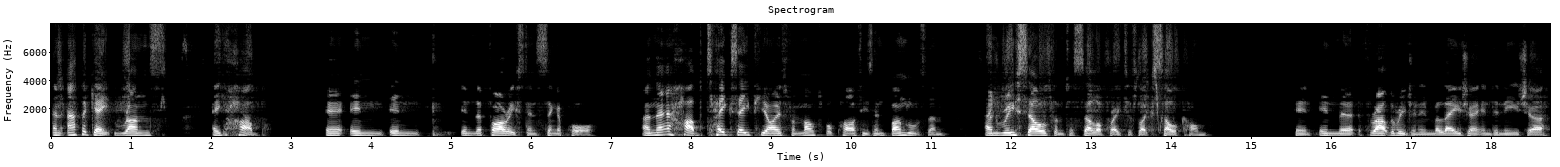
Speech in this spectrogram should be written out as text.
And Apigate runs a hub in, in, in the Far East, in Singapore. And their hub takes APIs from multiple parties and bundles them and resells them to cell operators like Celcom in, in the, throughout the region, in Malaysia, Indonesia,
